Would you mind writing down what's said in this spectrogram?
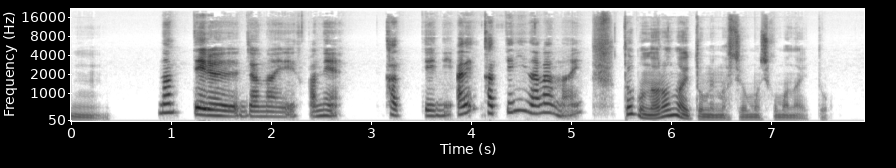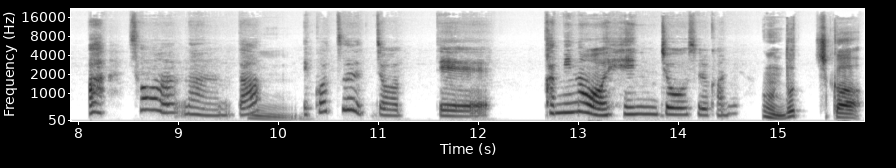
うん。なってるんじゃないですかね。勝手に。あれ？勝手にならない？多分ならないと思いますよ、申し込まないと。あ、そうなんだ。うん。エコ通帳って、紙のを返上する感じ？うん、どっちか、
